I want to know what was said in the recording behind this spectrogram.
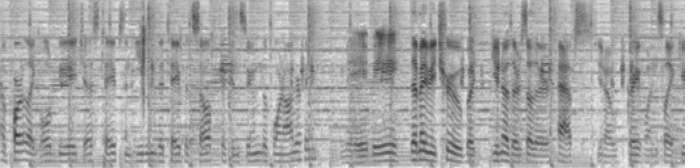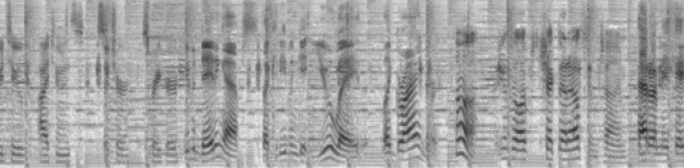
apart like old VHS tapes and eating the tape itself to consume the pornography? Maybe. That may be true, but you know there's other apps, you know, great ones like YouTube, iTunes, Stitcher, Spreaker. Even dating apps that could even get you laid, like Grindr. Huh. I guess I'll have to check that out sometime. Para mi que.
